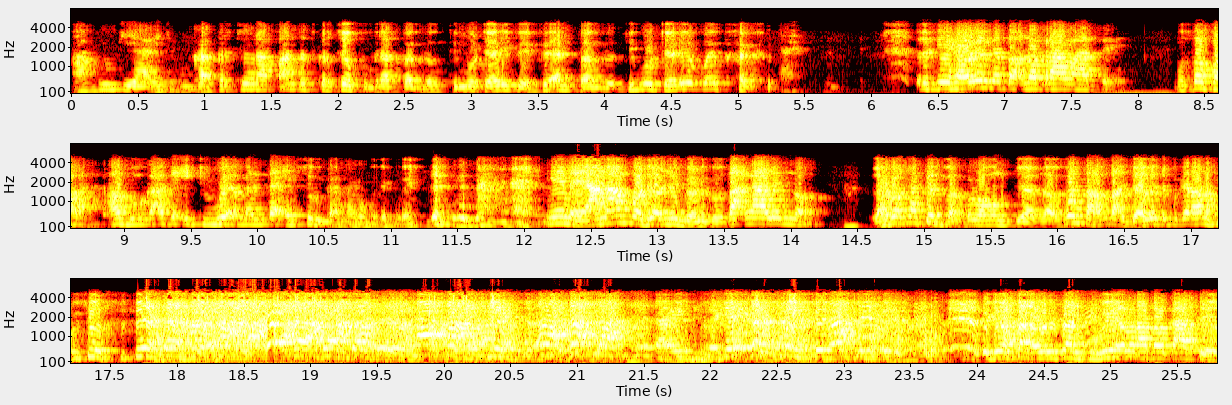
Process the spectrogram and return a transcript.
Aku kiai itu enggak kerja ora pantes kerja bengkrat bangkrut, dimodali BBN bangkrut, dimodali apa bangkrut. Terus kiai Halil ngetokno kramate. Mustafa, aku buka ke dhuwit men tak esu kan aku butuh kowe. Ngene, anak padha ning nggonku, tak ngalimno. Lah kok sakit Pak kalau ngomong biasa. Wes tak tak jalur di pikiran khusus. Gak urusan gue ora tau kasil.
